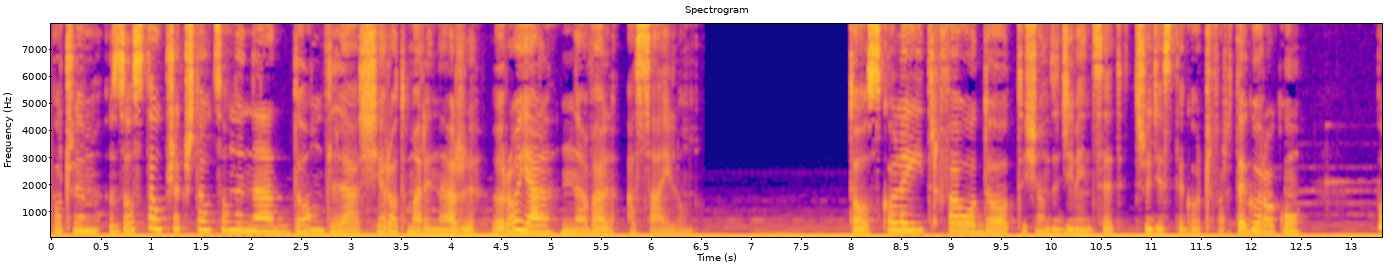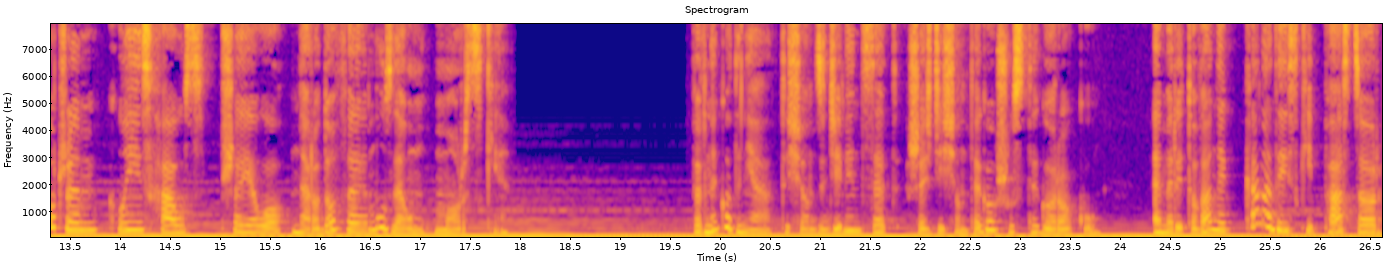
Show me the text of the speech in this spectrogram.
po czym został przekształcony na dom dla sierot marynarzy Royal Naval Asylum. To z kolei trwało do 1934 roku, po czym Queen's House przejęło Narodowe Muzeum Morskie. Pewnego dnia 1966 roku emerytowany kanadyjski pastor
